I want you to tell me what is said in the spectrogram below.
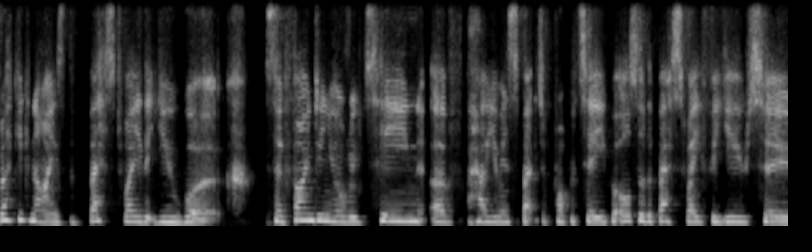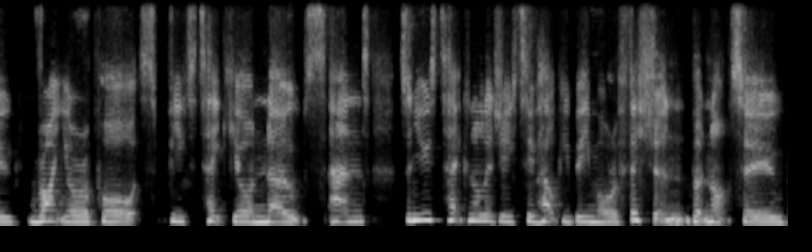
recognize the best way that you work so, finding your routine of how you inspect a property, but also the best way for you to write your reports, for you to take your notes, and to use technology to help you be more efficient, but not to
